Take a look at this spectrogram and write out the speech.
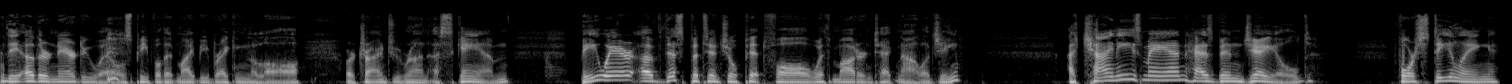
the other ne'er do wells, people that might be breaking the law or trying to run a scam. Beware of this potential pitfall with modern technology. A Chinese man has been jailed for stealing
